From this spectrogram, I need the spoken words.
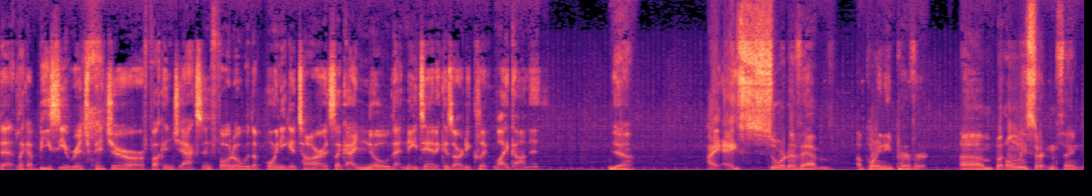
that like a BC Rich picture or a fucking Jackson photo with a pointy guitar, it's like I know that Natanic has already clicked like on it. Yeah. I, I sort of am a pointy pervert, um, but only certain things.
